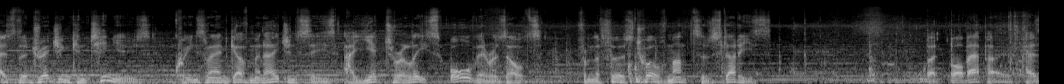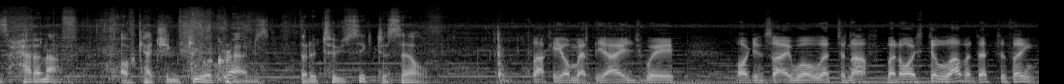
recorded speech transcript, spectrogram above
As the dredging continues, Queensland government agencies are yet to release all their results from the first 12 months of studies. But Bob Appo has had enough of catching fewer crabs that are too sick to sell. Lucky I'm at the age where I can say, well, that's enough, but I still love it, that's the thing.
